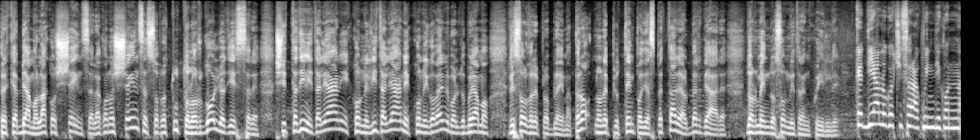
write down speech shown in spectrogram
perché abbiamo la coscienza e la conoscenza e soprattutto l'orgoglio di essere cittadini italiani con gli italiani e con i governi dobbiamo risolvere il problema, però non è più tempo di aspettare e albergare dormendo sonni tranquilli. Che dialogo ci sarà quindi con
